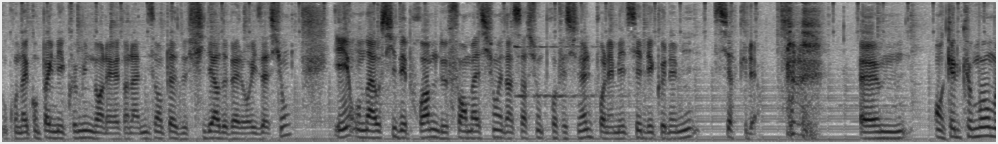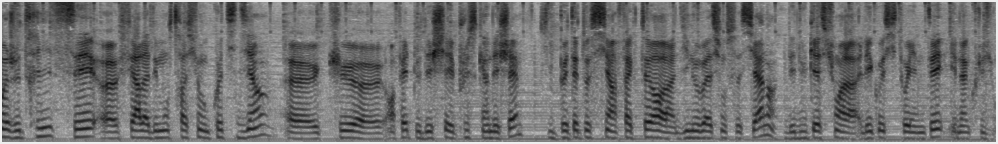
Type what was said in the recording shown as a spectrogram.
Donc on accompagne les communes dans, la mise en place de filières de valorisation et on a aussi des programmes de formation et d'insertion professionnelle pour les métiers de l'économie circulaire. Euh, en quelques mots, moi je trie, c'est euh, faire la démonstration au quotidien euh, que en fait le déchet est plus qu'un déchet, qui peut être aussi un facteur d'innovation sociale, d'éducation à l'éco-citoyenneté et d'inclusion.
